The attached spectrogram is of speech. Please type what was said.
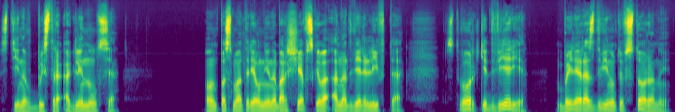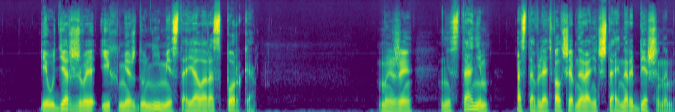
Стинов быстро оглянулся — он посмотрел не на Борщевского, а на дверь лифта. Створки двери были раздвинуты в стороны, и, удерживая их между ними, стояла распорка. «Мы же не станем оставлять волшебный ранец Штайнера бешеным?»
